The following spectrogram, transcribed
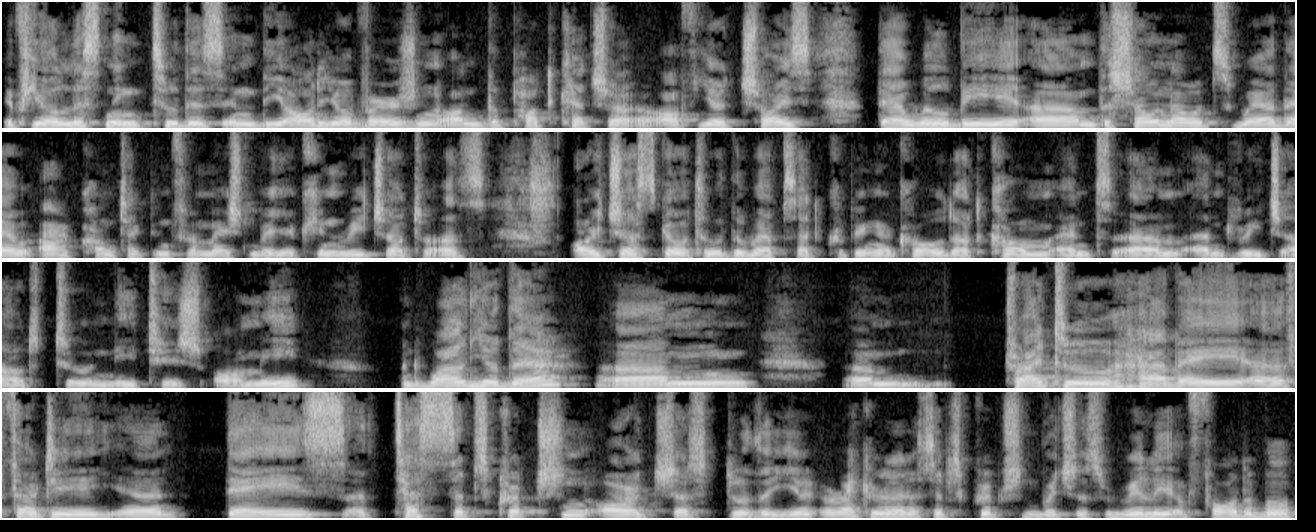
If you're listening to this in the audio version on the podcatcher of your choice, there will be um, the show notes where there are contact information where you can reach out to us or just go to the website kuppingercole.com and, um, and reach out to Nitish or me. And while you're there, um, um try to have a, a 30 uh, days test subscription or just do the regular subscription, which is really affordable.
